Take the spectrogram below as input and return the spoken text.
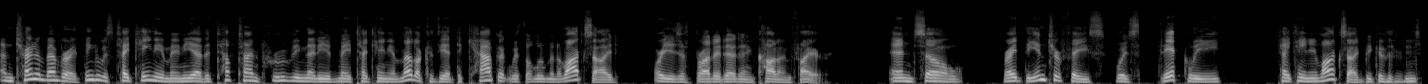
am trying to remember. I think it was titanium, and he had a tough time proving that he had made titanium metal because he had to cap it with aluminum oxide, or you just brought it in and caught on fire. And so, right, the interface was thickly titanium oxide because mm-hmm. of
